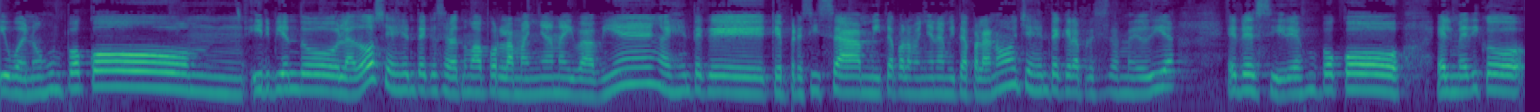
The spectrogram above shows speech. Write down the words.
Y bueno, es un poco mm, ir viendo la dosis. Hay gente que se la toma por la mañana y va bien, hay gente que, que precisa mitad por la mañana, mitad por la noche, hay gente que la precisa al mediodía. Es decir, es un poco el médico,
